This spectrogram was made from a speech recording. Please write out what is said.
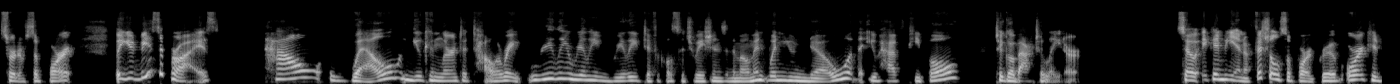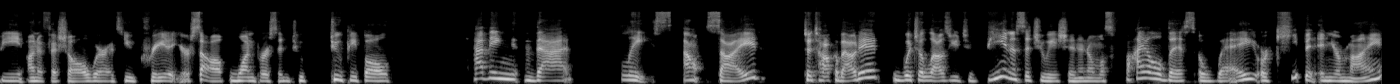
sort of support. But you'd be surprised how well you can learn to tolerate really, really, really difficult situations in the moment when you know that you have people to go back to later. So it can be an official support group or it could be unofficial where it's you create it yourself, one person, two two people. Having that place outside to talk about it, which allows you to be in a situation and almost file this away or keep it in your mind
